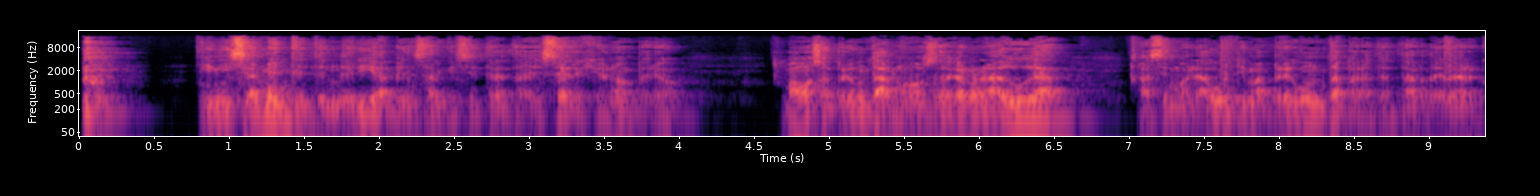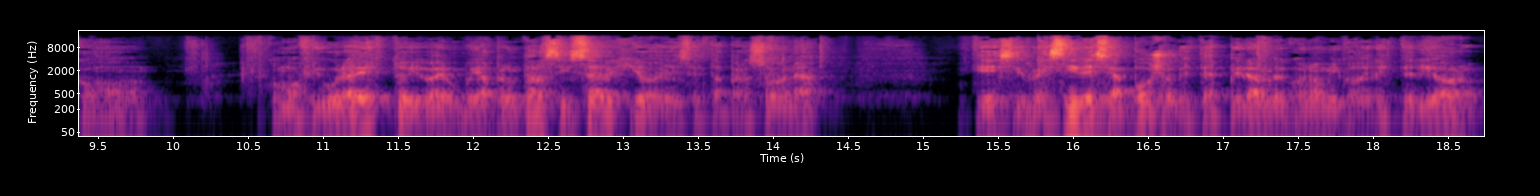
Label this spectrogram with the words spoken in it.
Inicialmente tendería a pensar que se trata de Sergio, ¿no? Pero vamos a preguntarnos, vamos a sacarnos la duda, hacemos la última pregunta para tratar de ver cómo, cómo figura esto y voy a preguntar si Sergio es esta persona que si recibe ese apoyo que está esperando económico del exterior,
